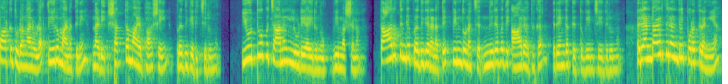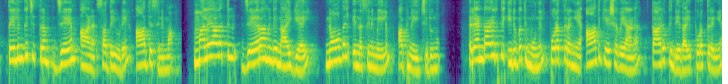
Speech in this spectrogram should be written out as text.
പാർക്ക് തുടങ്ങാനുള്ള തീരുമാനത്തിന് നടി ശക്തമായ ഭാഷയിൽ പ്രതികരിച്ചിരുന്നു. യൂട്യൂബ് ചാനലിലൂടെയായിരുന്നു വിമർശനം. താരത്തിന്റെ പ്രതികരണത്തെ പിന്തുണച്ച് നിരവധി ആരാധകർ രംഗത്തെത്തുകയും ചെയ്തിരുന്നു. രണ്ടായിരത്തി രണ്ടിൽ പുറത്തിറങ്ങിയ തെലുങ്ക് ചിത്രം ജയം ആണ് സദയുടെ ആദ്യ സിനിമ. മലയാളത്തിൽ ജയറാമിന്റെ നായികയായി നോവൽ എന്ന സിനിമയിലും അഭിനയിച്ചിരുന്നു. രണ്ടായിരത്തി ഇരുപത്തി മൂന്നിൽ പുറത്തിറങ്ങിയ ആദികേശവയാണ് താരത്തിന്റെതായി പുറത്തിറങ്ങിയ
